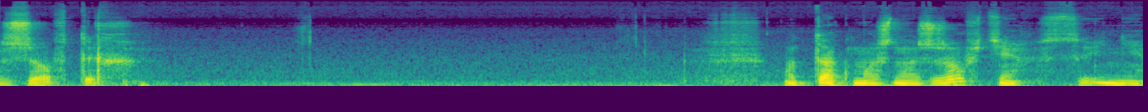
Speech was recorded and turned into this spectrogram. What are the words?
Жовтих. Отак можна жовті, сині.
